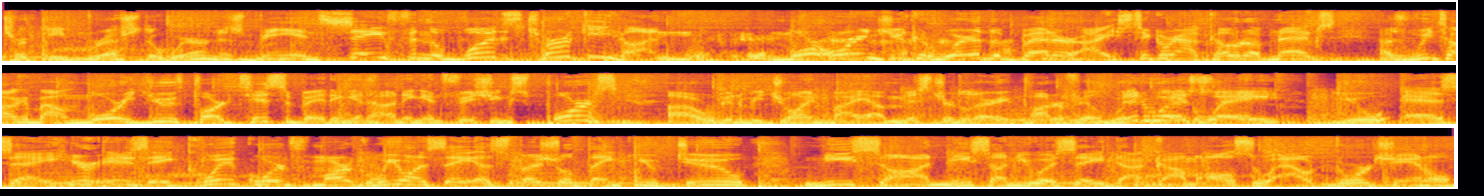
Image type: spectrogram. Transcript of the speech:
Turkey Breast Awareness. Month. Being safe in the woods, turkey hunting. More orange you can wear, the better. All right, stick around. Coming up next, as we talk about more youth participating in hunting and fishing sports, uh, we're going to be joined by uh, Mr. Larry Potterfield with Midway Midway USA. Here is a quick word from Mark. We want to say a special thank you to Nissan, NissanUSA.com, also Outdoor Channel,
